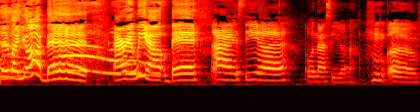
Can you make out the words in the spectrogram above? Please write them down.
They like y'all bad. Oh, all right, we out bad. All right, see ya. Well, not see ya. um.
